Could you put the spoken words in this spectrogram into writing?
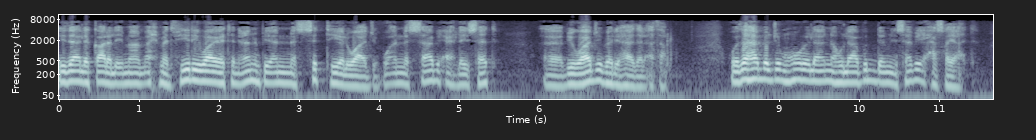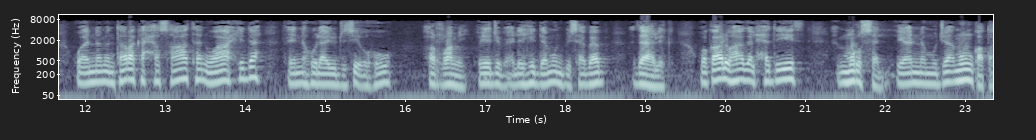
لذلك قال الإمام أحمد في رواية عنه بأن الست هي الواجب وأن السابعة ليست آه، بواجبة لهذا الأثر. وذهب الجمهور إلى أنه لا بد من سبع حصيات وأن من ترك حصاة واحدة فإنه لا يجزئه الرمي ويجب عليه دم بسبب ذلك. وقالوا هذا الحديث مرسل لأن مجا منقطع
